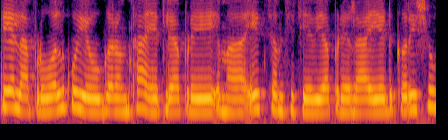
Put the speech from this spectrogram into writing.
તેલ આપણું હલકું એવું ગરમ થાય એટલે આપણે એમાં એક ચમચી જેવી આપણે રાઈ એડ કરીશું.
